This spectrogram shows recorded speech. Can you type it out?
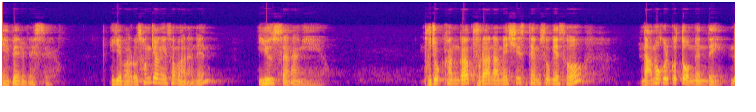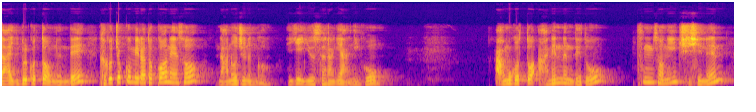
예배를 했어요. 이게 바로 성경에서 말하는 이웃사랑이에요. 부족함과 불안함의 시스템 속에서 나 먹을 것도 없는데, 나 입을 것도 없는데, 그거 조금이라도 꺼내서 나눠주는 거. 이게 이웃사랑이 아니고, 아무것도 안 했는데도 풍성이 주시는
